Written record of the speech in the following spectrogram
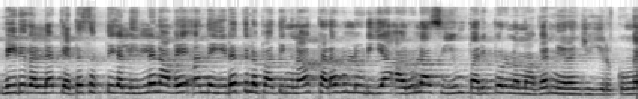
வீடுகளில் கெட்ட சக்திகள் இல்லைனாவே அந்த இடத்துல பார்த்தீங்கன்னா கடவுளுடைய அருளாசியும் பரிபூர்ணமாக நிறைஞ்சு இருக்குங்க.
